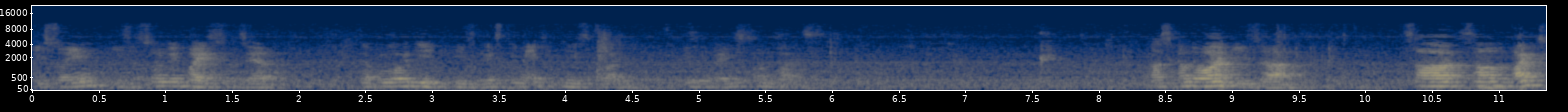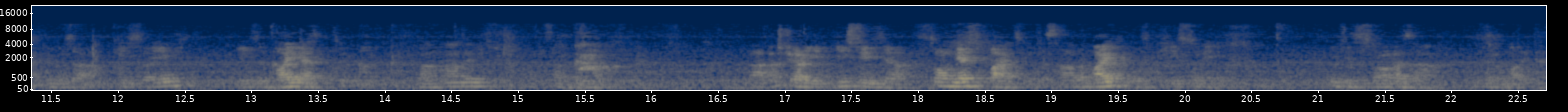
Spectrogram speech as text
key string is strongly biased to 0. The probability is estimated is by is based on bias. The second one is uh, third, third byte of the key string is biased to 100 something. Actually, this is the strongest byte the third byte of the key string. It is stronger than the bias.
